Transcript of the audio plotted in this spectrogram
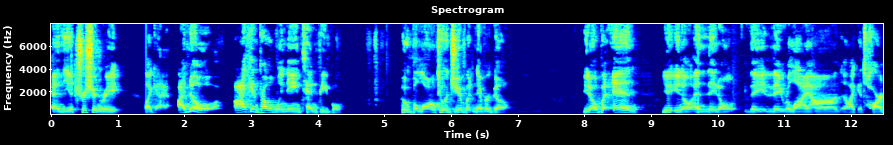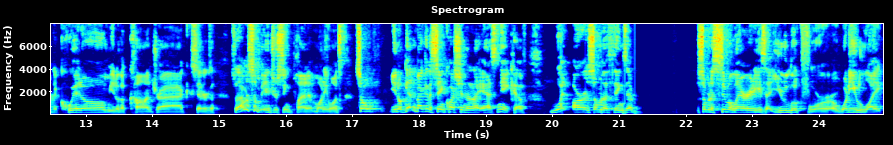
and the attrition rate. Like I- I know I can probably name ten people who belong to a gym but never go. You know, but and you, you know, and they don't they they rely on like it's hard to quit them. You know, the contract, et cetera, et cetera. So that was some interesting Planet Money ones. So you know, getting back to the same question that I asked Nate, Kev, what are some of the things that some of the similarities that you look for, or what do you like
